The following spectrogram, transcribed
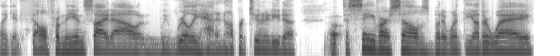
Like it fell from the inside out, and we really had an opportunity to Oh. to save ourselves, but it went the other way.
